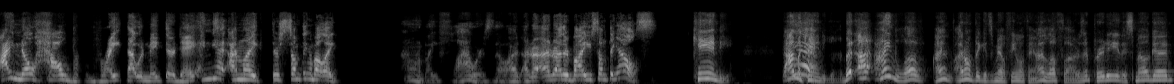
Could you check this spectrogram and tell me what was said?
I know how bright that would make their day. And yet I'm like, there's something about like, I don't want to buy you flowers though. I'd, I'd, I'd rather buy you something else. candy. I'm a candy guy, but I, I love I I don't think it's a male female thing. I love flowers. They're pretty. They smell good.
